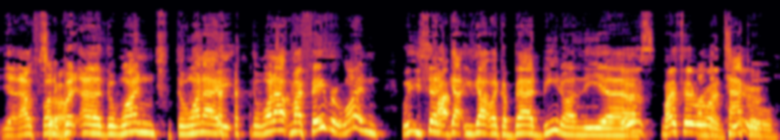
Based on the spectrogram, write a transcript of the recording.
Yeah, that was funny. So- But uh, the one, the one I, the one out, my favorite one. What you said, you I- got you got like a bad beat on the uh, it was my favorite on one tackle. too.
